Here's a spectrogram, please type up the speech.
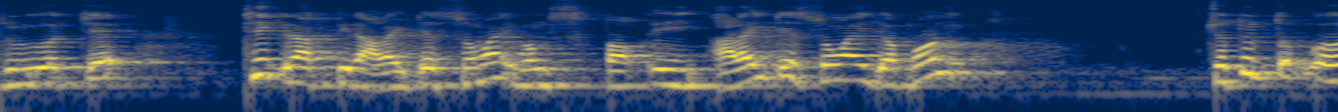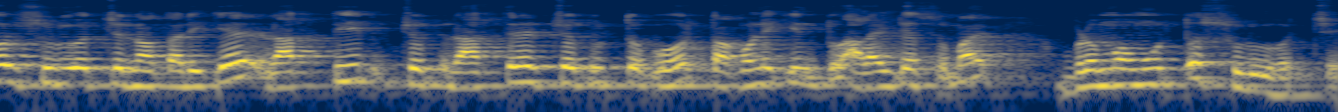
শুরু হচ্ছে ঠিক রাত্রির আড়াইটের সময় এবং এই আড়াইটের সময় যখন চতুর্থ প্রহর শুরু হচ্ছে ন তারিখে। রাত্রির রাত্রের চতুর্থ প্রহর, তখনই কিন্তু আড়াইটার সময় ব্রহ্ম মুহূর্ত শুরু হচ্ছে।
